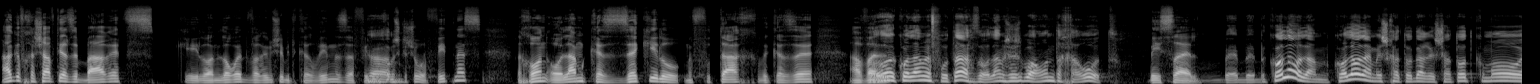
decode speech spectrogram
אגב, חשבתי על זה בארץ, כאילו, אני לא רואה דברים שמתקרבים לזה, אפילו כן. בכל מה שקשור ל fitness, נכון? עולם כזה כאילו מפותח וכזה, אבל לא רק עולם מפותח, זה עולם שיש בו המון תחרות. בישראל. בכל העולם, כל העולם יש לך, אתה יודע, רשתות כמו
